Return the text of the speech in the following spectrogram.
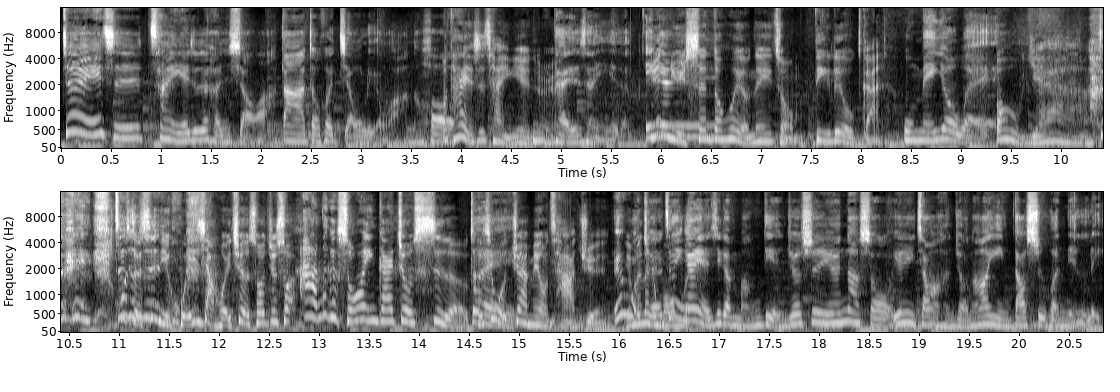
就是一直餐饮业就是很小啊，大家都会交流啊。然后他也是餐饮业的人，他也是餐饮业的，因为女生都会有那一种第六感。我没有哎。哦，Yeah。对，或者是你回想回去的时候，就说啊，那个时候应该就是了。可是我居然没有察觉，因为我觉得这应该也是一个盲点，就是因为那时候因为你交往很久，然后已经到适婚年龄，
